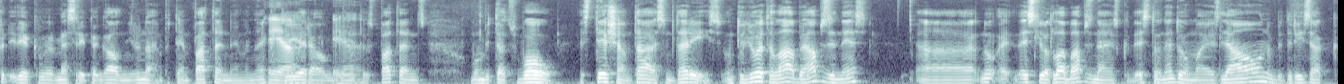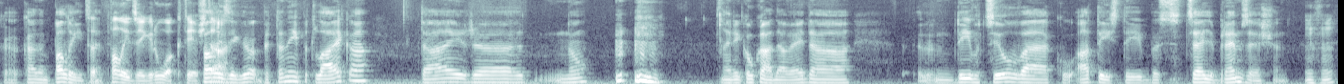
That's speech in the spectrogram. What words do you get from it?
mēs arī pie galda runājam par tiem paterniem, ne, ka jā, tu ieraudzīji tos paternus. Man bija tāds, wow, es tiešām tā esmu darījis. Un tu ļoti labi apzinājies, Uh, nu, es ļoti labi apzinājos, ka es to nedomāju uz ļaunu, bet drīzāk uh, kādam palīdzēt. Tad palīdzīga roka tieši palīdzīga roka, bet tādā pat laikā tā ir uh, nu, arī kaut kādā veidā um, divu cilvēku attīstības ceļa bremzēšana. tā. Mhm.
